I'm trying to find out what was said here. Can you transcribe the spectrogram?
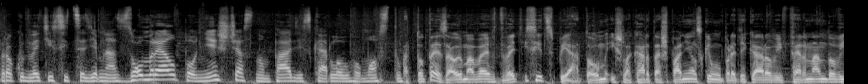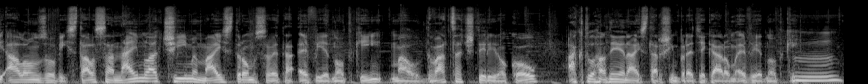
V roku 2017 zomrel po nešťastnom páde z Karlovho mostu. A toto je zaujímavé, v 2005 išla karta španielskému pretekárovi Fernandovi Alonzovi. Stal sa najmladším majstrom sveta F1, mal 24 rokov, aktuálne je najstarším pretekárom F1. Mm,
